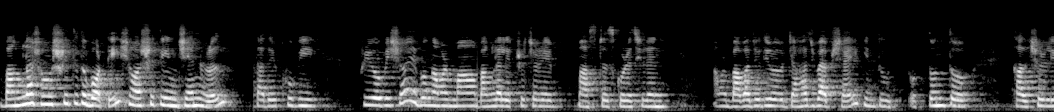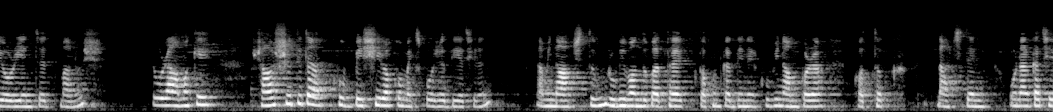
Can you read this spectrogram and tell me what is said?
বাংলা সংস্কৃতি তো বটেই, সংস্কৃতি ইন জেনারেল তাদের খুবই প্রিয় বিষয়। এবং আমার মা বাংলা লিটারেচারে মাস্টার্স করেছিলেন। আমার বাবা যদিও জাহাজ ব্যবসায়ী, কিন্তু অত্যন্ত কালচারালি ওরিয়েন্টেড মানুষ। তো ওরা আমাকে সংস্কৃতিটা খুব বেশি রকম এক্সপোজার দিয়েছিলেন। আমি নাচতুম, রুবি বন্দ্যোপাধ্যায় তখনকার দিনের খুবই নামকরা কত্থক নাচতেন। ওনার কাছে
